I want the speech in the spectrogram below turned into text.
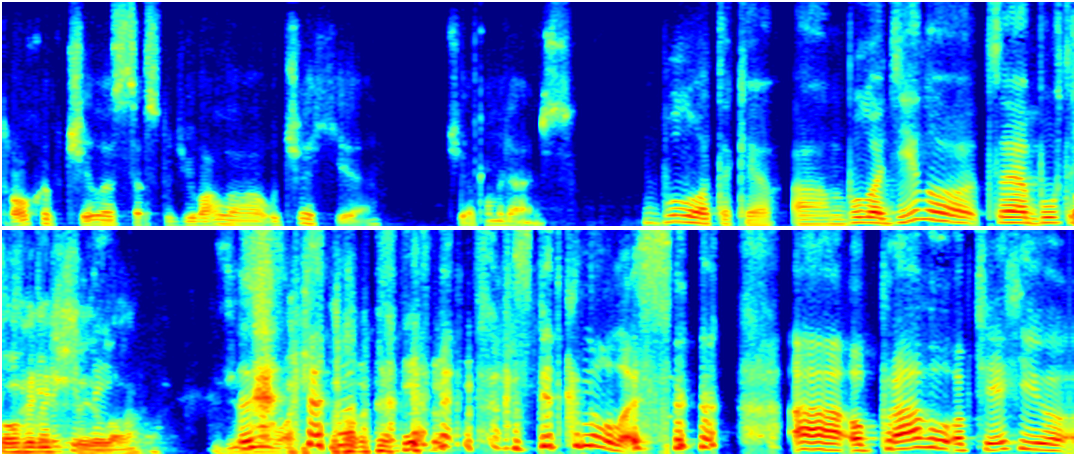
трохи вчилася, студіювала у Чехії. Чи я помиляюсь? Було таке. А, Було діло, це був такий перехідний. Спіткнулась. А, Об Прагу, об Чехію.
